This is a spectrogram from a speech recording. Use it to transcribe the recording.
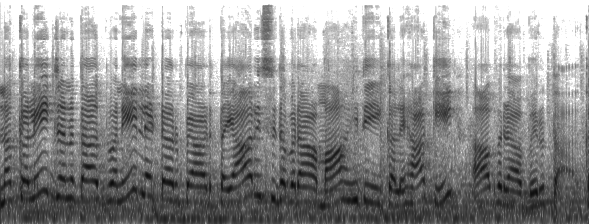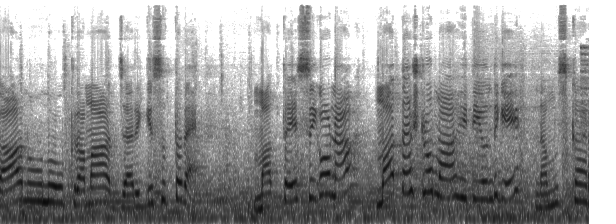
ನಕಲಿ ಜನತಾ ಧ್ವನಿ ಲೆಟರ್ ಪ್ಯಾಡ್ ತಯಾರಿಸಿದವರ ಮಾಹಿತಿ ಕಲೆ ಹಾಕಿ ಅವರ ವಿರುದ್ಧ ಕಾನೂನು ಕ್ರಮ ಜರುಗಿಸುತ್ತದೆ. ಮತ್ತೆ ಸಿಗೋಣ ಮತ್ತಷ್ಟು ಮಾಹಿತಿಯೊಂದಿಗೆ ನಮಸ್ಕಾರ.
